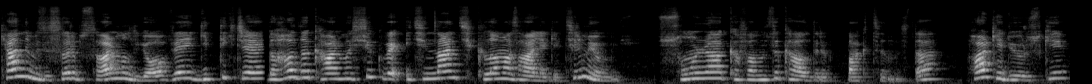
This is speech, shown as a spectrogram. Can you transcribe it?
kendimizi sarıp sarmalıyor ve gittikçe daha da karmaşık ve içinden çıkılamaz hale getirmiyor muyuz? Sonra kafamızı kaldırıp baktığımızda fark ediyoruz ki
